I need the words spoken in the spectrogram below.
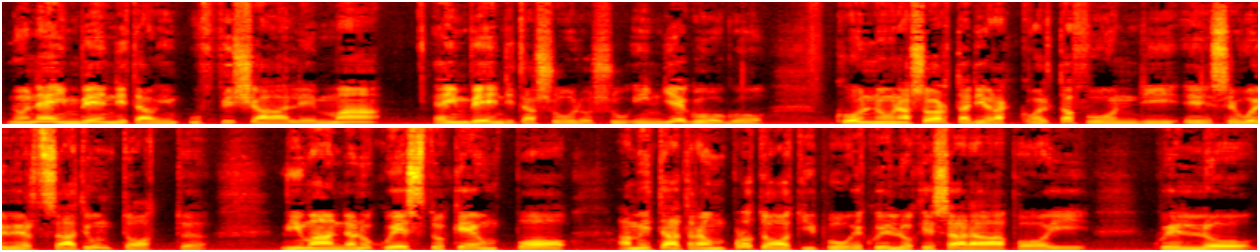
non è in vendita ufficiale, ma è in vendita solo su Indiegogo con una sorta di raccolta fondi e se voi versate un tot vi mandano questo che è un po' a metà tra un prototipo e quello che sarà poi quello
